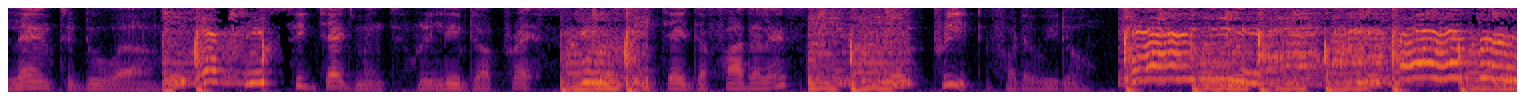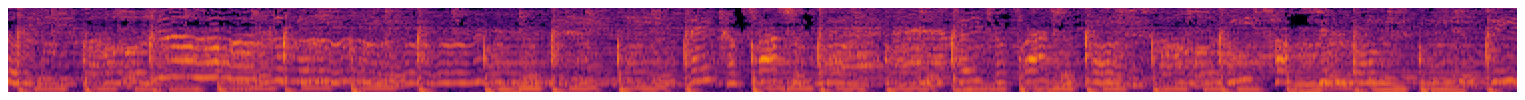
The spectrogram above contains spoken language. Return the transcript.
Learn to do well. yes, Seek judgment, relieve the oppressed, judge the fatherless, plead for the widow. Make us righteous, Lord. Make us righteous, Lord. We trust you, Lord. We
